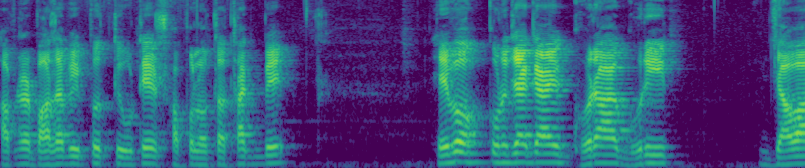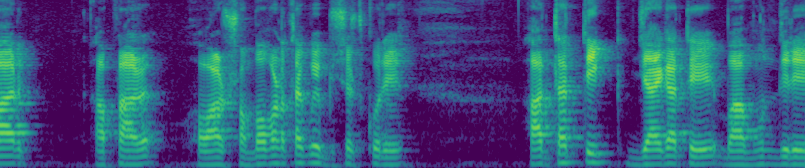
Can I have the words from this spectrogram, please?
আপনার বাধা বিপত্তি উঠে সফলতা থাকবে এবং কোনো জায়গায় ঘোরাঘুরি যাওয়ার আপনার হওয়ার সম্ভাবনা থাকবে, বিশেষ করে আধ্যাত্মিক জায়গাতে বা মন্দিরে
